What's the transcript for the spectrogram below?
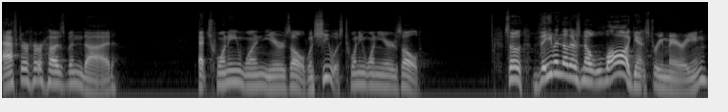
after her husband died at 21 years old, when she was 21 years old. So, even though there's no law against remarrying,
